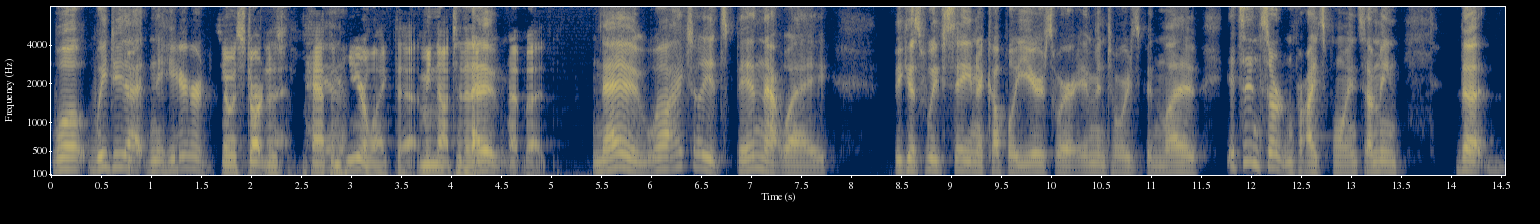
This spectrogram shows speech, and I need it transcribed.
Well, we do that in here. So it's starting to happen yeah. here like that. I mean, not to that, no. but no. Well, actually, it's been that way because we've seen a couple years where inventory's been low. It's in certain price points. I mean, the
